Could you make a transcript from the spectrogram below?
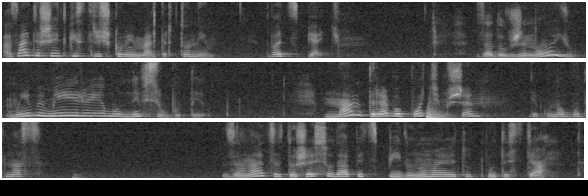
А знаєте, що є такий стрічковий метр, то ним 25. За довжиною ми вимірюємо не всю бутилку. Нам треба потім ще, як воно буде нас занадто, то ще сюди під спід, воно має тут бути стягнуте.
